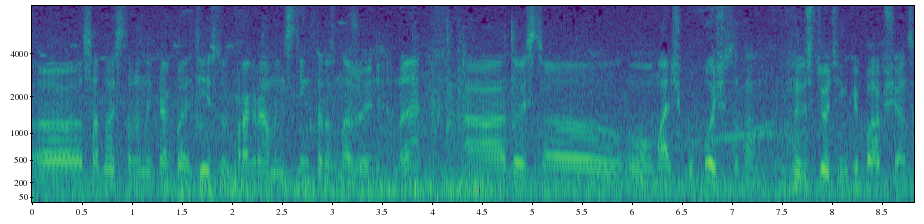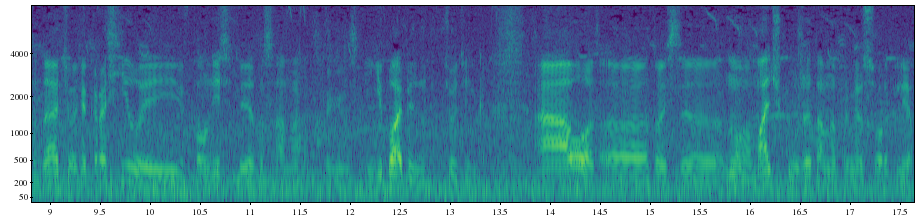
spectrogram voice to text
А, с одной стороны, как бы действует программа инстинкта размножения, да, то есть, а, ну, мальчику хочется там с тетенькой пообщаться, да, тетя красивая и вполне себе это самое, как говорится, ебабельная тетенька. А вот, а, то есть, а, ну, мальчику уже там, например, 40 лет,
